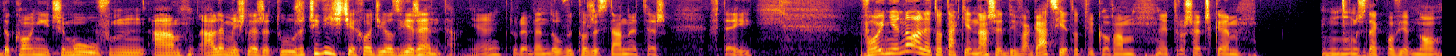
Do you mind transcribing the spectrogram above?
do koni czy mułów, mm, a, ale myślę, że tu rzeczywiście chodzi o zwierzęta, nie? które będą wykorzystane też w tej wojnie. No ale to takie nasze dywagacje, to tylko wam troszeczkę Mm, że tak powiem, no,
